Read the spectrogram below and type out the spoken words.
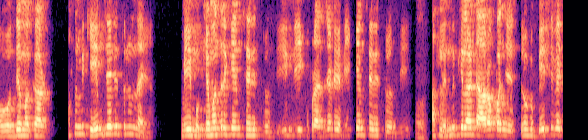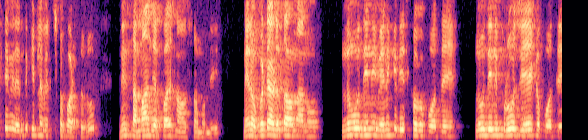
ఒక ఉద్యమకాడు అసలు మీకు ఏం చరిత్ర ఉంది అయ్యా మీ ముఖ్యమంత్రికి ఏం చరిత్ర ఉంది? నీకు ప్రెసిడెంట్గా నీకేం చరిత్ర ఉంది. అసలు ఎందుకు ఇలాంటి ఆరోపణ చేస్తారు ఒక బీసీ వ్యక్తి మీద ఎందుకు ఇట్లా విరుచుకుపడుతున్నారు? దీనికి సమాధానం చెప్పాల్సిన అవసరం ఉంది. నేను ఒకటే అడుగుతా ఉన్నాను. నువ్వు దీన్ని వెనక్కి తీసుకోకపోతే నువ్వు దీన్ని ప్రూవ్ చేయకపోతే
